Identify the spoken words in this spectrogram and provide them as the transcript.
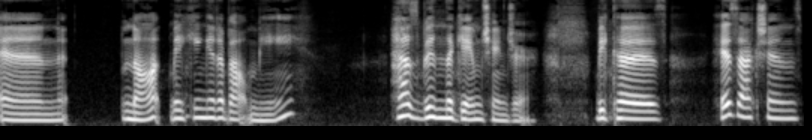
and not making it about me has been the game changer because his actions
